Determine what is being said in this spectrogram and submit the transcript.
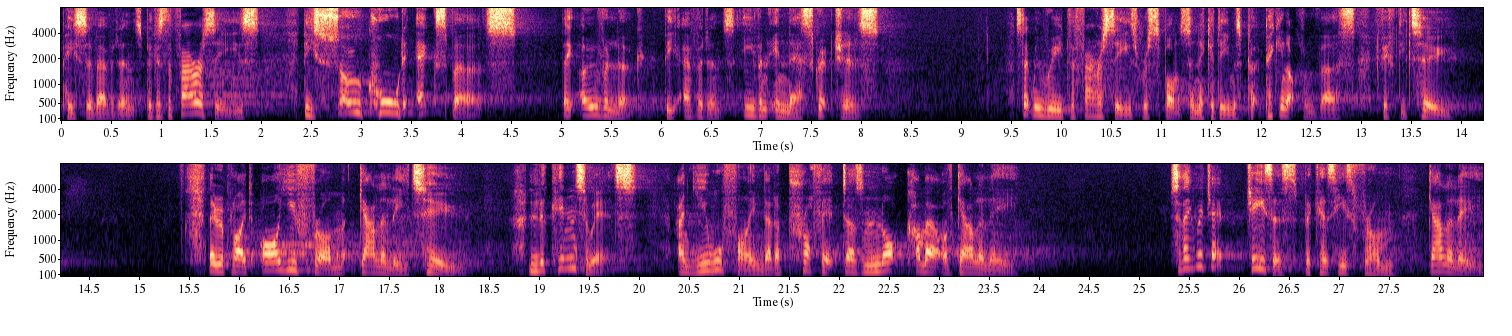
pieces of evidence because the Pharisees, these so called experts, they overlook the evidence even in their scriptures. So let me read the Pharisees' response to Nicodemus, picking up from verse 52. They replied, Are you from Galilee too? Look into it, and you will find that a prophet does not come out of Galilee. So they reject Jesus because he's from Galilee.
